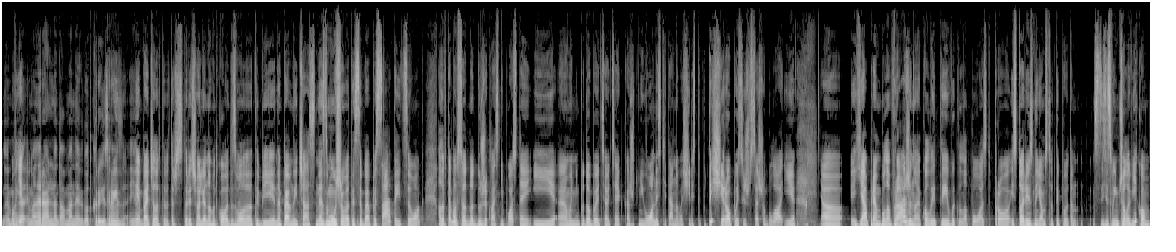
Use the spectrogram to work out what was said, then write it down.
в мене, в мене реально да, в мене от криза. Криза. Я... я бачила в тебе теж історію, що Альона Гудкова дозволила тобі на певний час не змушувати себе писати, і це ок. Але в тебе все одно дуже класні пости, і е, мені подобається оця, як кажуть, нюонесті та нова щирість. Типу, ти щиро описуєш все, що було, і е, я прям була вражена, коли ти виклала пост про історію знайомства, типу там зі своїм чоловіком,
